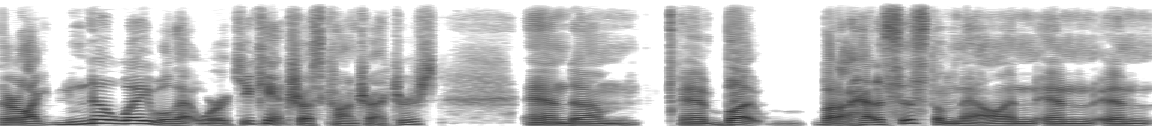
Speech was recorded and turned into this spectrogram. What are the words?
They're like, no way will that work. You can't trust contractors. And, um, and but but I had a system now, and and and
